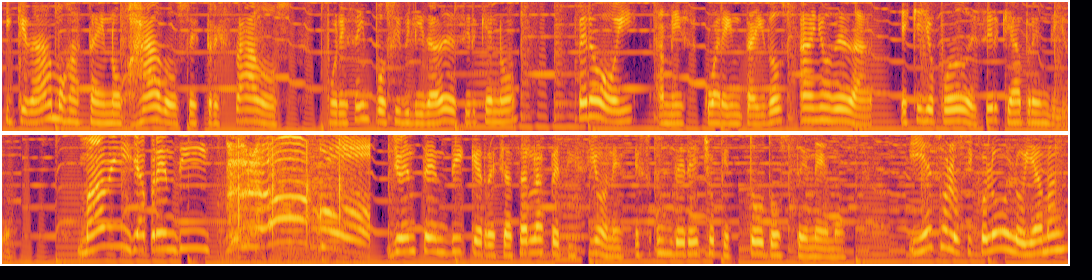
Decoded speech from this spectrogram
Y quedábamos hasta enojados, estresados por esa imposibilidad de decir que no. Pero hoy, a mis 42 años de edad, es que yo puedo decir que he aprendido. Mami, ya aprendí. ¡Bravo! Yo entendí que rechazar las peticiones es un derecho que todos tenemos. Y eso los psicólogos lo llaman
